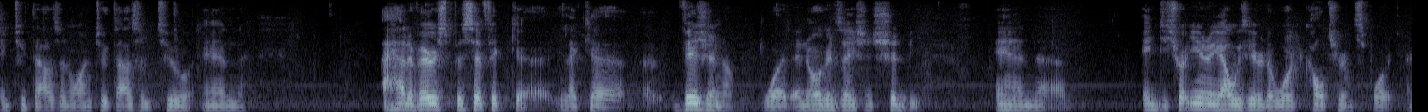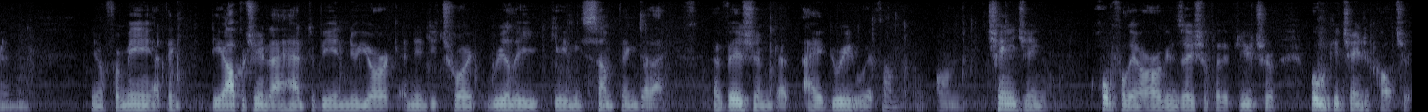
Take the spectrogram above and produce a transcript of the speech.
in 2001, 2002, and I had a very specific, uh, like, uh, vision of what an organization should be. And uh, in Detroit, you know, you always hear the word culture in sport. And, you know, for me, I think the opportunity I had to be in New York and in Detroit really gave me something that I, a vision that I agreed with on, on changing, hopefully, our organization for the future, where we could change a culture.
